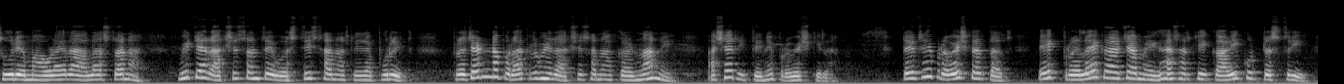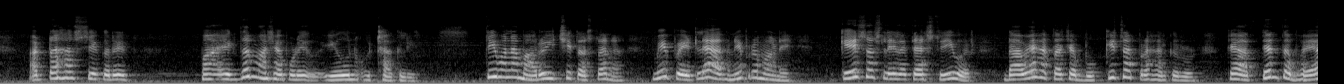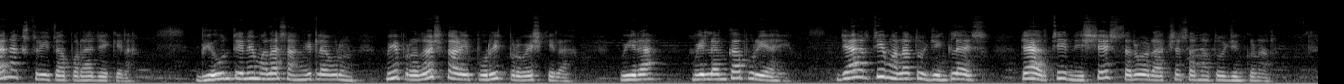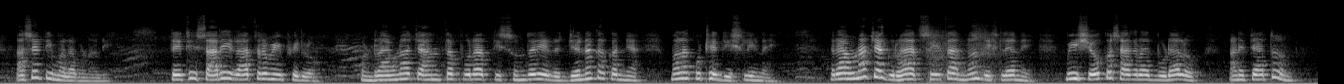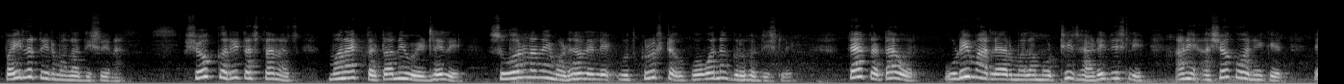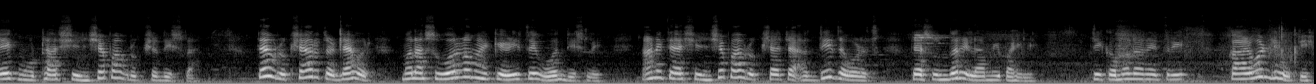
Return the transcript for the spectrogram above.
सूर्य मावळायला आला असताना मी त्या राक्षसांचे वस्तीस्थान असलेल्या पुरीत प्रचंड पराक्रमी राक्षसांना कर्णाने अशा रीतीने प्रवेश केला. तेथे प्रवेश करताच एक प्रलयकाळच्या मेघासारखी काळीकुट्ट स्त्री अट्टहास्य करीत मा एकदम माझ्यापुढे येऊन ठाकली ती मला मारू इच्छित असताना मी पेटल्या आग्नेप्रमाणे केस असलेल्या त्या स्त्रीवर डाव्या हाताच्या बुक्कीचा प्रहार करून त्या अत्यंत भयानक स्त्रीचा पराजय केला. भिवून तिने मला सांगितल्यावरून मी प्रदोषकाळी पुरीत प्रवेश केला. वीरा मी लंकापुरी आहे. ज्या अर्थी मला तू जिंकल्यास त्या अर्थी निश्चय सर्व राक्षसांना तो जिंकणार. असे ती मला म्हणाली. तेथे सारी रात्र मी फिरलो. पण रावणाच्या अंतपुरात ती सुंदरी जनककन्या मला कुठे दिसली नाही. रावणाच्या गृहात सीता न दिसल्याने मी शोकसागरात बुडालो आणि त्यातून पहिलं तीर मला दिसेना शोक करीत असतानाच मला एक तटाने वेढलेले सुवर्णाने मढवलेले उत्कृष्ट उपवनगृह दिसले. त्या तटावर उडी मारल्यावर मला मोठी झाडी दिसली आणि अशोकवनिकेत एक मोठा शिंशपा वृक्ष दिसला. त्या वृक्षावर चढल्यावर मला सुवर्णमय केळीचे वन दिसले आणि त्या शिंशपा वृक्षाच्या अगदी जवळच त्या सुंदरीला मी पाहिले. ती कमलनेत्री काळवंडली होती.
